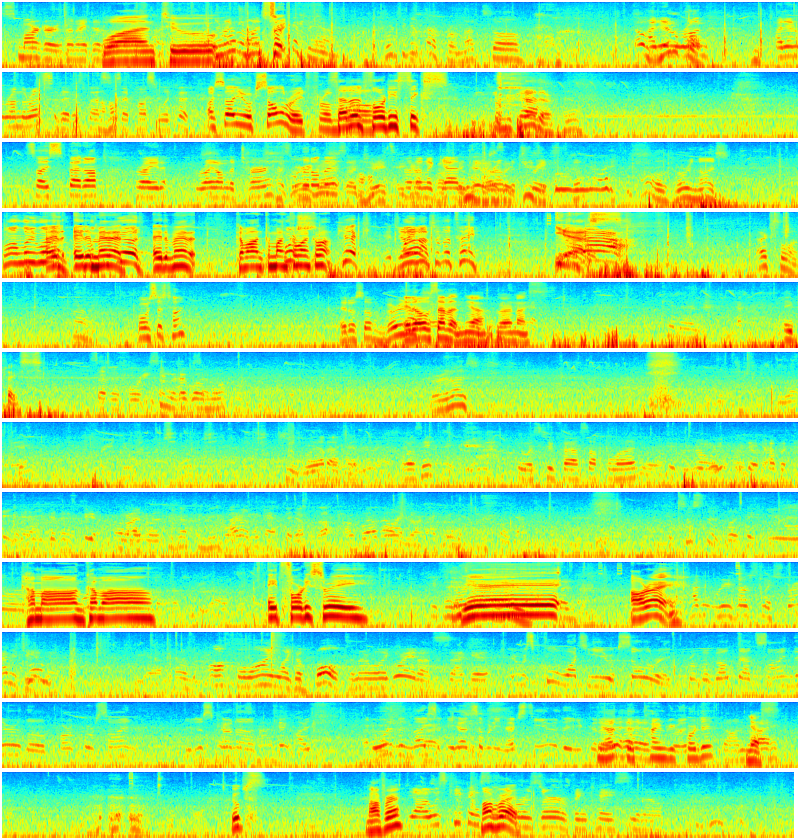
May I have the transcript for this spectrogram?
smarter than I did. One, two, You had a nice three. kick at the end. Where'd you get that from? That's uh. That was I didn't run. I didn't run the rest of it as fast as I possibly could. I saw you accelerate from. Uh, 746. from the tree there. So I sped up right right on the turn a little bit, and then again around the tree. Oh, that was very nice. Come on, Leland. Eight, eight a Looking minute. Good. Eight a minute. Come on, come on, come on, Push, come on. Kick. Good Lean job. into the tape. Yes. Excellent. What was this time? 807. Very nice. 807, yeah, very nice. Eight place. 740. Seem to have one more. Very nice. Was he? It was too fast off the line. No, we we do a cup of tea and you get this beer. Right. Consistent. I think you were. Come on, come on. 843. Yay. All right. I hadn't rehearsed my strategy again. I was off the line like a bolt, and I was like, wait a second. It was cool watching you accelerate from about that sign there, the parkour sign. You just kind of kick. I, it would have been nice if you had somebody next to you that you could. You have had the time recorded? Yes. Oops. Manfred? Yeah, I was keeping some Manfred. in reserve in case, you know.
